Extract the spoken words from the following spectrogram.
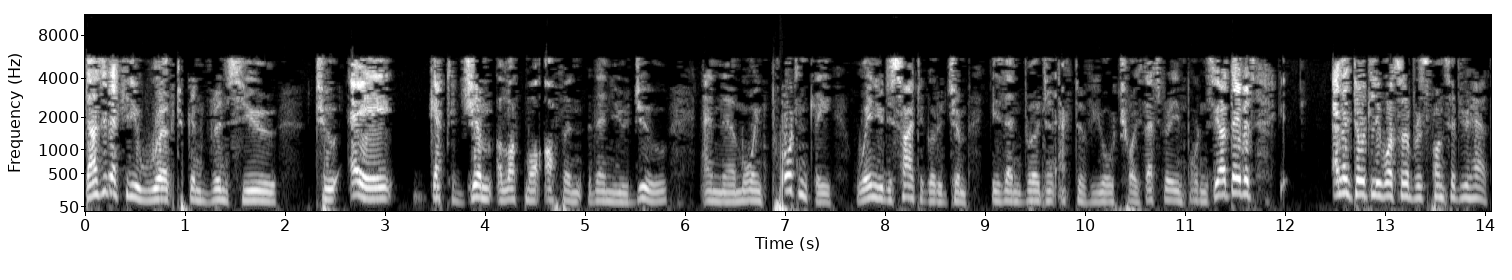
does it actually work to convince you to, A, get to gym a lot more often than you do, and uh, more importantly, when you decide to go to gym, is then Virgin Active your choice? That's very important. Ziad Davids, anecdotally, what sort of response have you had?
